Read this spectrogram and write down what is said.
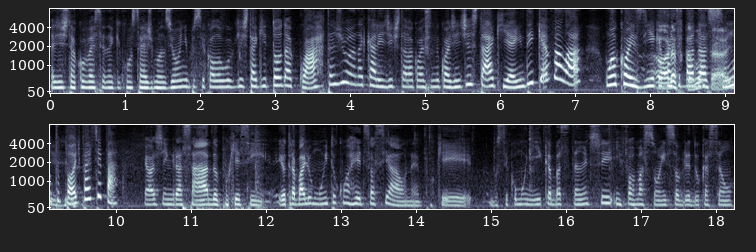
A gente está conversando aqui com o Sérgio Manzioni, psicólogo que está aqui toda quarta. Joana Khalid, que estava conversando com a gente, está aqui ainda e quer falar uma coisinha, quer Ora, participar do assunto. Pode participar. Eu acho engraçado porque, assim, eu trabalho muito com a rede social, né? Porque você comunica bastante informações sobre educação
